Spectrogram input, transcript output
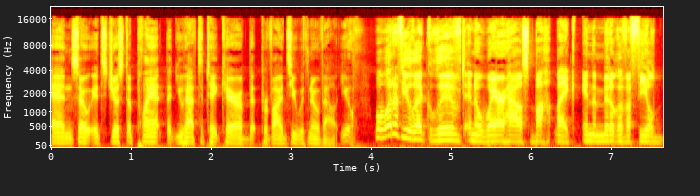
and so it's just a plant that you have to take care of that provides you with no value. Well, what if you like lived in a warehouse, beh- like in the middle of a field,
